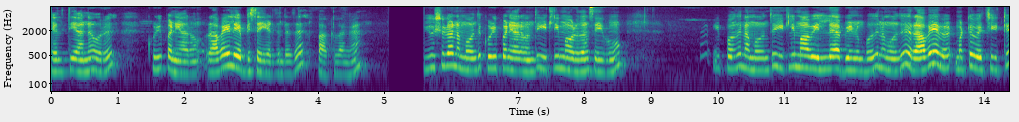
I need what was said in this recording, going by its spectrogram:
ஹெல்த்தியான ஒரு குழிப்பணியாரம். ரவையில் எப்படி செய்யறதுன்றதை பார்க்கலாங்க. யூஸ்வலாக நம்ம வந்து குழிப்பணியாரம் வந்து இட்லி மாவில் தான் செய்வோம். இப்போ வந்து நம்ம வந்து இட்லி மாவு இல்லை அப்படின்னும்போது நம்ம வந்து ரவையை மட்டும் வச்சுக்கிட்டு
